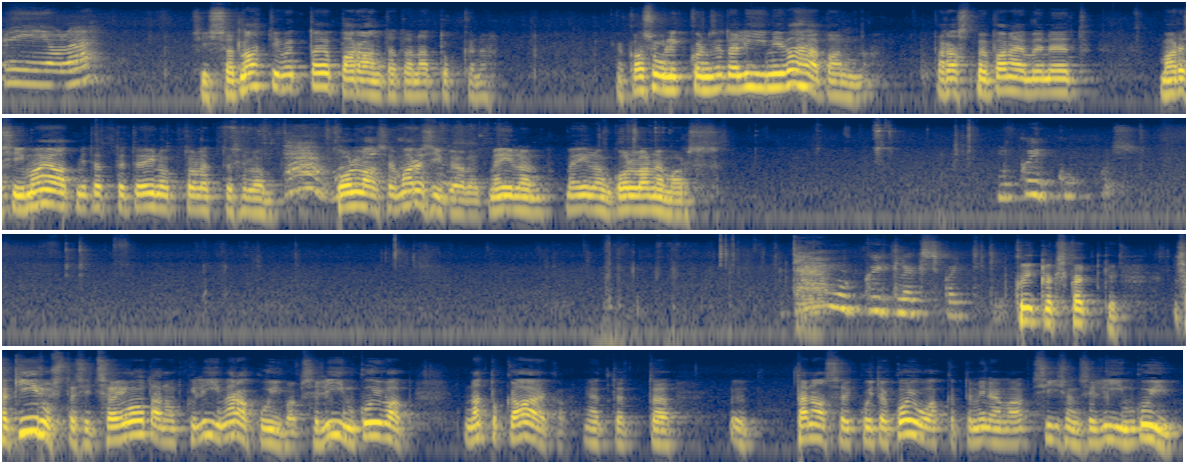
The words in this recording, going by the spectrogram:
ei ole. siis saad lahti võtta ja parandada natukene. ja kasulik on seda liimi vähe panna. pärast me paneme need marsimajad, mida te teinud olete, selle kollase marsi peale, et meil on, meil on kollane marss. mul kõik kukkus. kõik läks katki. kõik läks katki. Sa kiirustasid, sa ei oodanud, kui liim ära kuivab, see liim kuivab natuke aega, et, et äh, tänase, kui te koju hakkate minema, siis on see liim kuiv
